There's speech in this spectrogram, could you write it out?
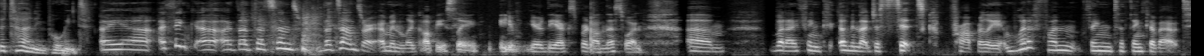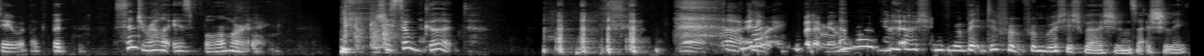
the turning point? I uh, I think uh, that that sounds that sounds right. I mean, like obviously you, are the expert on this one, um, but I think I mean that just sits properly. And what a fun thing to think about too. Like the Cinderella is boring. She's so good. yeah. uh, anyway, but I mean, American versions are a bit different from British versions, actually.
